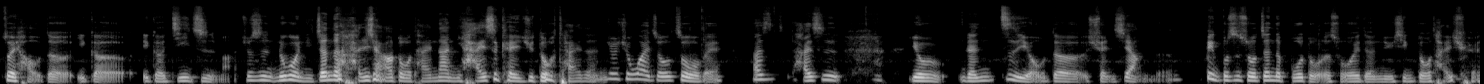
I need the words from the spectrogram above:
最好的一个一个机制嘛。就是如果你真的很想要堕胎，那你还是可以去堕胎的，你就去外州做呗。它还是有人自由的选项的，并不是说真的剥夺了所谓的女性堕胎权。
